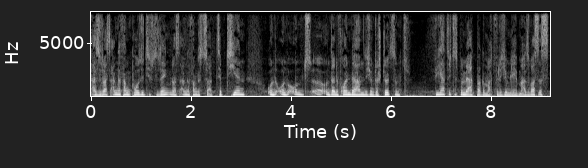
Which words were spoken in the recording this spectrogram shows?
also du hast angefangen positiv zu denken, du hast angefangen das zu akzeptieren und, und, und, äh, und deine Freunde haben dich unterstützt und wie hat sich das bemerkbar gemacht für dich im Leben? Also was ist,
